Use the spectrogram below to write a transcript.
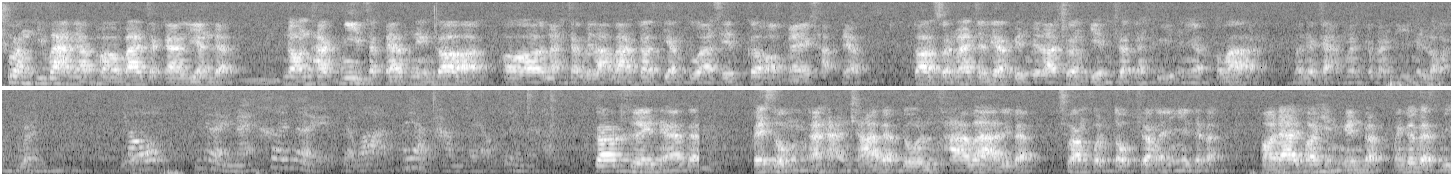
ช่วงที่ว่างครับพอว่างจากการเรียนแบบ นอนพักงีบสักแป๊บหนึ่งก็พอหลังจากเวลาว่างก็เตรียมตัวเซตก็ออกไปขับเนี่ยครับก็ส่วนมากจะเลือกเป็นเวลาช่วงเย็นช่วงกลางคืนอย่างเงี้ยครับเพราะว่าบรรยากาศมันกำลังดีไม่ร้อนด้วยแล้วเหนื่อยไหมเคยเหนื่อยแบบว่าไม่อยากทำแล้วเคยไหมคะก็เคยเนี่ยแบบไป ส่งอาหารช้าแบบโดนลูกค้าว่าหรือแบบช่วงฝนตกช่วงอะไรอย่างเงี้ยแต่แบบพอได้พอเห็นเงินแบบ มันก็แบบมี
